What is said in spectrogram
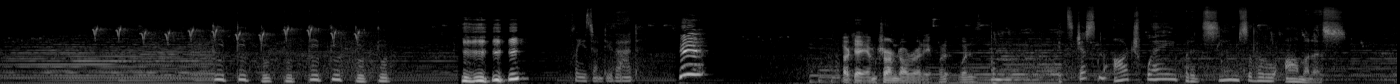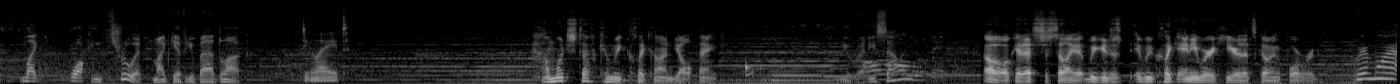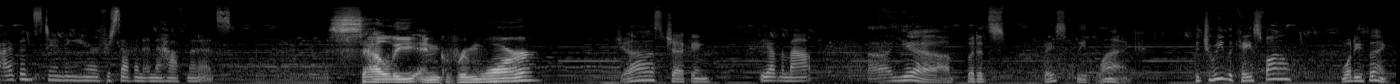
Please don't do that. okay, I'm charmed already. What, what is It's just an archway, but it seems a little ominous. Like walking through it might give you bad luck. Too late. How much stuff can we click on, y'all think? You ready, Sally? Oh, okay, that's just telling it. We can just, if we click anywhere here, that's going forward. Grimoire, I've been standing here for seven and a half minutes. Sally and Grimoire? Just checking. Do you have the map? Uh, yeah, but it's basically blank. Did you read the case file? What do you think?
